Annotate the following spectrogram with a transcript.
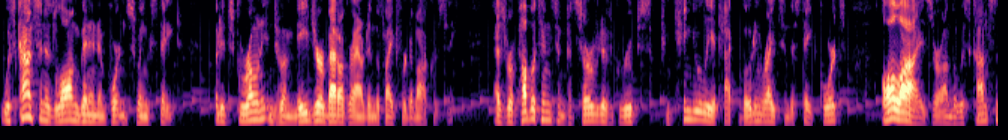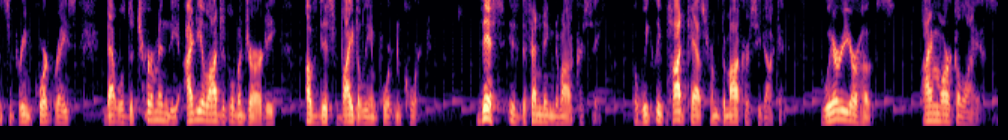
Wisconsin has long been an important swing state, but it's grown into a major battleground in the fight for democracy. As Republicans and conservative groups continually attack voting rights in the state courts, all eyes are on the Wisconsin Supreme Court race that will determine the ideological majority of this vitally important court. This is Defending Democracy, a weekly podcast from Democracy Docket. We're your hosts. I'm Marc Elias.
